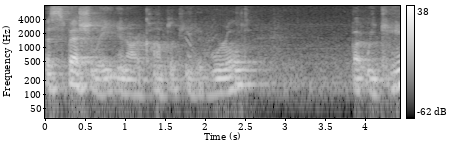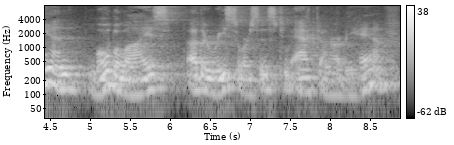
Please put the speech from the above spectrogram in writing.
especially in our complicated world. But we can mobilize other resources to act on our behalf.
